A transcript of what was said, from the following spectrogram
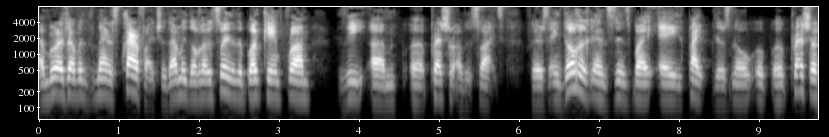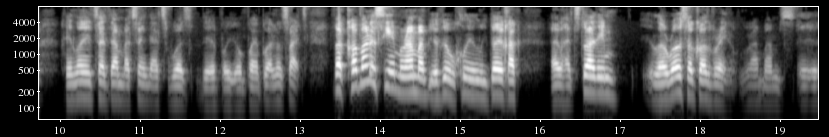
And the matter is clarified. The blood came from the um, uh, pressure of the sides. There's a and since by a pipe there's no uh, uh, pressure, I'm by saying that was the but you don't find blood on the sides. But Kavana Siyam Rambam Yadu clearly Doichak uh, had studied La Rosa Vereno. Rambam uh,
